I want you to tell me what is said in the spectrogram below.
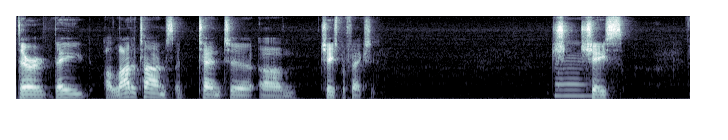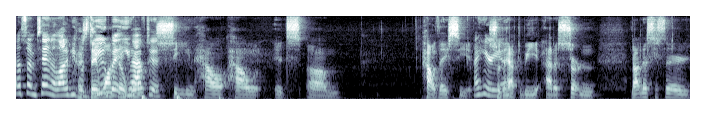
they're they a lot of times tend to um, chase perfection, Ch- Mm. chase That's what I'm saying. A lot of people do, but you have to. seen how how it's um, how they see it. I hear so you. they have to be at a certain, not necessarily,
